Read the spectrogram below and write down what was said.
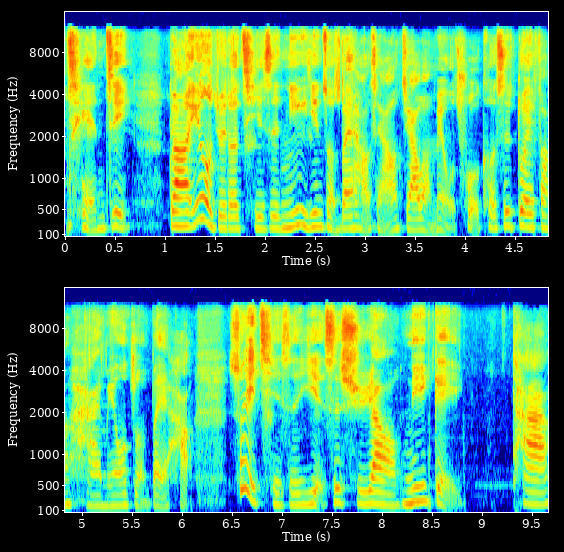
前进，对啊，因为我觉得其实你已经准备好想要交往没有错，可是对方还没有准备好，所以其实也是需要你给。他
